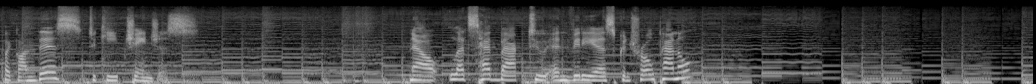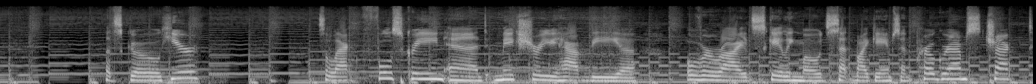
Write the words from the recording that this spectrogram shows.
Click on this to keep changes. Now, let's head back to NVIDIA's control panel. Let's go here, select full screen, and make sure you have the uh, override scaling mode set by games and programs checked,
